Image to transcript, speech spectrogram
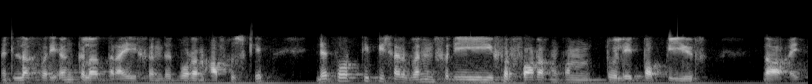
met lig wat die inke laat dryf en dit word dan afgeskep. Dit word tipies herwin vir die vervaardiging van toiletpapier daaruit.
